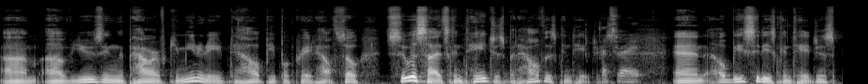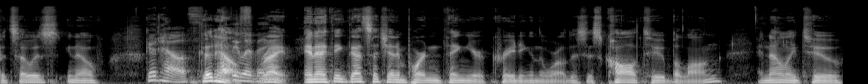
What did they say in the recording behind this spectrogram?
um, of using the power of community to help people create health. So suicide's contagious but health is contagious. That's right. and obesity is contagious but so is you know Good health. good healthy health living. right. And i think that's such an important thing you're creating in the world is this call to belong. And not only to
